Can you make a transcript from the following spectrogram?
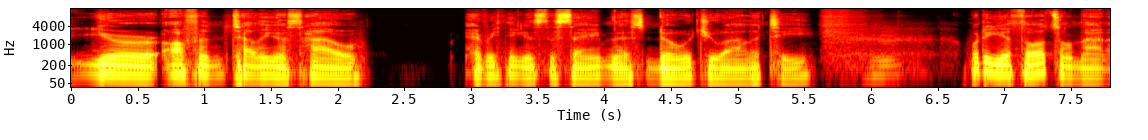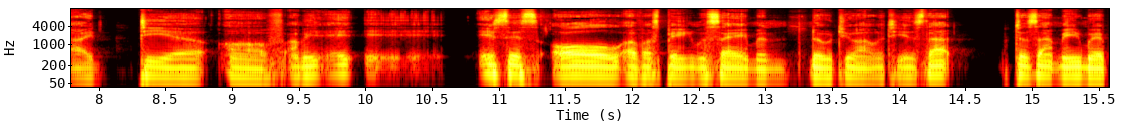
you're often telling us how everything is the same, there's no duality. Mm-hmm. What are your thoughts on that idea of, I mean, it, it, is this all of us being the same and no duality? Is that does that mean we're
